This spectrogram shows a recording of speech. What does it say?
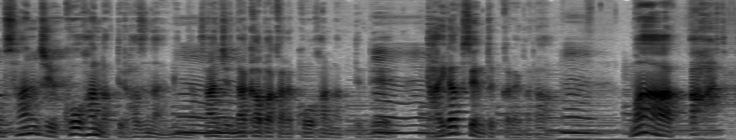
もう30後半になってるはずなんよみんな、うん。30半ばから後半になってて、うんうん。大学生の時からやから、うんまああー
